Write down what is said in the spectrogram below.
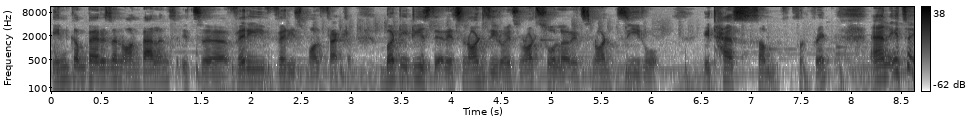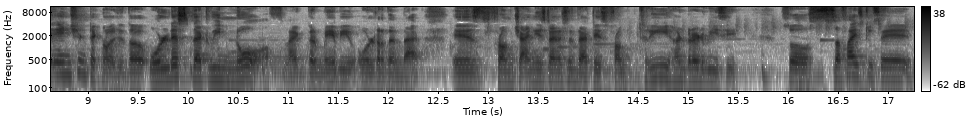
in comparison, on balance, it's a very, very small fraction. But it is there. It's not zero. It's not solar. It's not zero. It has some footprint. And it's an ancient technology. The oldest that we know of, like there may be older than that, is from Chinese dynasty. That is from 300 BC. So suffice to say,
